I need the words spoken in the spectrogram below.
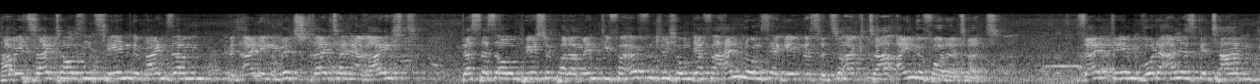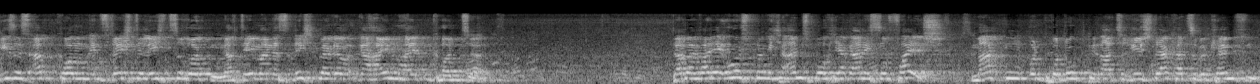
habe ich 2010 gemeinsam mit einigen Mitstreitern erreicht, dass das Europäische Parlament die Veröffentlichung der Verhandlungsergebnisse zu ACTA eingefordert hat. Seitdem wurde alles getan, dieses Abkommen ins rechte Licht zu rücken, nachdem man es nicht mehr geheim halten konnte. Dabei war der ursprüngliche Anspruch ja gar nicht so falsch, Marken- und Produktpiraterie stärker zu bekämpfen.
